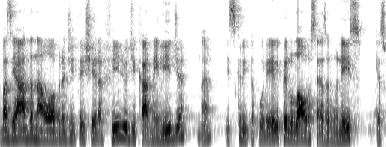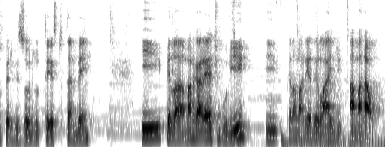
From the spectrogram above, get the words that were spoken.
baseada na obra de Teixeira Filho e de Carmen Lídia, né? escrita por ele, pelo Lauro César Muniz, que é supervisor do texto também, e pela Margarete Buri e pela Maria Adelaide Amaral.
